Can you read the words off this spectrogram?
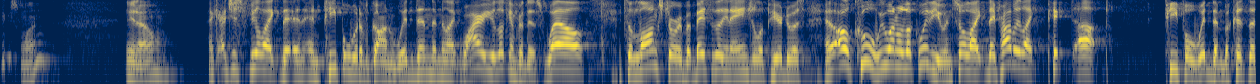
Here's one. You know, like, I just feel like, the, and, and, people would have gone with them. They'd be like, why are you looking for this? Well, it's a long story, but basically an angel appeared to us, and oh, cool, we want to look with you. And so, like, they probably like picked up people with them because the,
